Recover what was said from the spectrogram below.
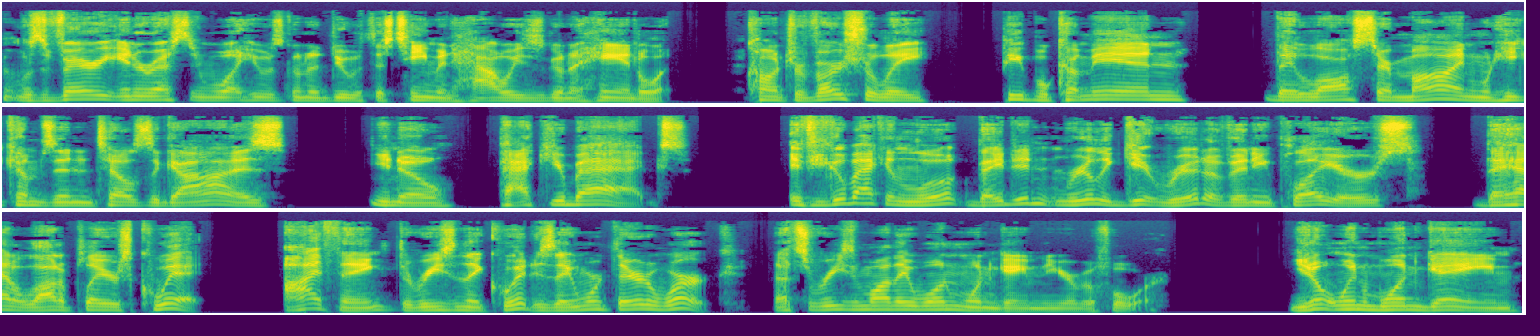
It was very interested in what he was going to do with this team and how he was going to handle it. Controversially, people come in, they lost their mind when he comes in and tells the guys, you know, pack your bags. If you go back and look, they didn't really get rid of any players. They had a lot of players quit. I think the reason they quit is they weren't there to work. That's the reason why they won one game the year before. You don't win one game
